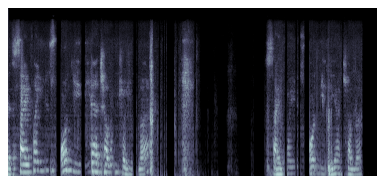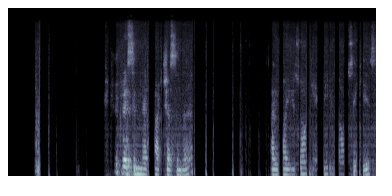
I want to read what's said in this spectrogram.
Evet, sayfa 117'yi açalım çocuklar. Sayfa 117'yi açalım. Küçük resimler parçasını. Sayfa 117, 118.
